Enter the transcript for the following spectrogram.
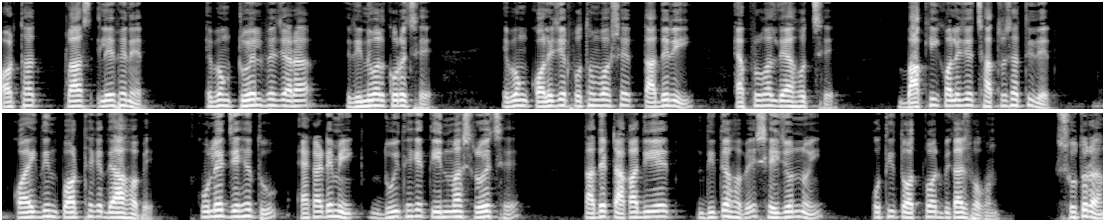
অর্থাৎ ক্লাস ইলেভেনের এবং টুয়েলভে যারা রিনিউয়াল করেছে এবং কলেজের প্রথম বর্ষে তাদেরই অ্যাপ্রুভাল দেওয়া হচ্ছে। বাকি কলেজের ছাত্রছাত্রীদের কয়েকদিন পর থেকে দেওয়া হবে। স্কুলের যেহেতু একাডেমিক দুই থেকে তিন মাস রয়েছে, তাদের টাকা দিয়ে দিতে হবে সেই জন্যই অতি তৎপর বিকাশ ভবন। সুতরাং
